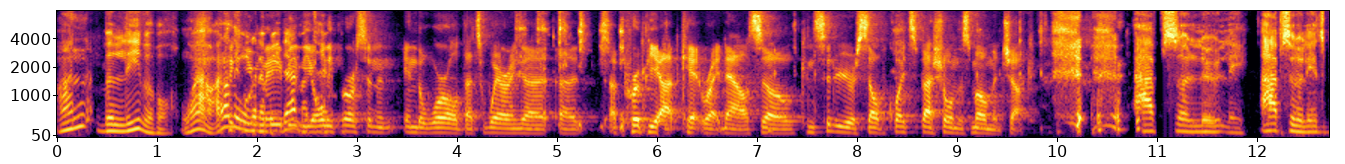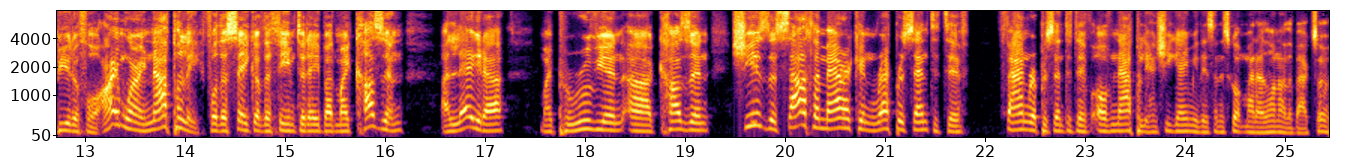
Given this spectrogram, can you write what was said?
Unbelievable! Wow, I don't I think, think we're going to be that the only person in, in, the world that's wearing a, a, a Pripyat kit right now. So consider yourself quite special in this moment, Chuck. absolutely, absolutely, it's beautiful. I'm wearing Napoli for the sake of the theme today, but my cousin Allegra, my Peruvian uh, cousin, she is the South American representative fan representative of Napoli, and she gave me this, and it's got Maradona on the back. So,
